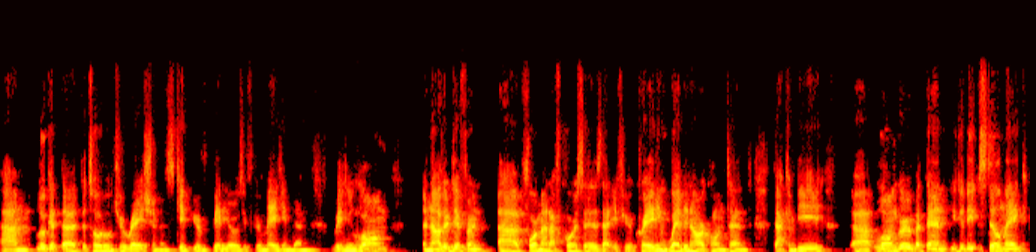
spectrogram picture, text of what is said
um, look at the, the total duration and skip your videos if you're making them really long. Another different uh, format, of course, is that if you're creating webinar content, that can be uh, longer, but then you could still make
